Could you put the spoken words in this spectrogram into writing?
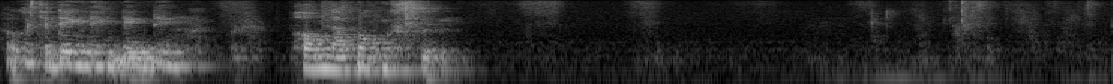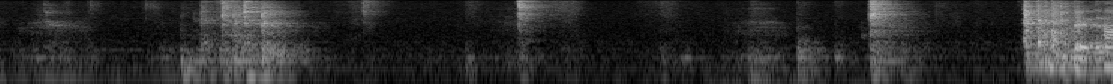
เขาก็จะเด้งเด้งเด้งเด้งพร้อมรับมองสุดแต่ถ้า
